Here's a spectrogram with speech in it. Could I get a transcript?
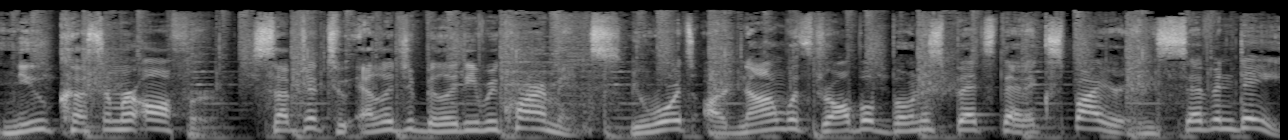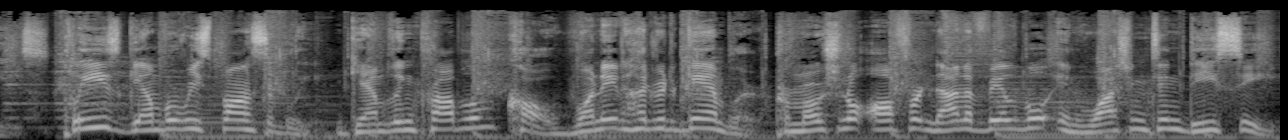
New customer offer, subject to eligibility requirements. Rewards are non withdrawable bonus bets that expire in seven days. Please gamble responsibly. Gambling problem? Call 1 800 Gambler. Promotional offer not available in Washington, D.C.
